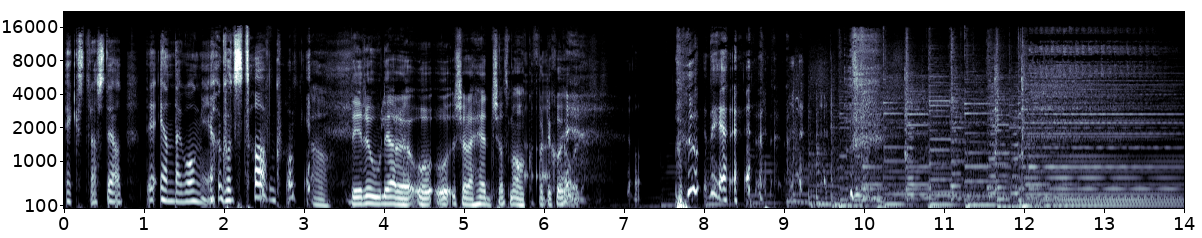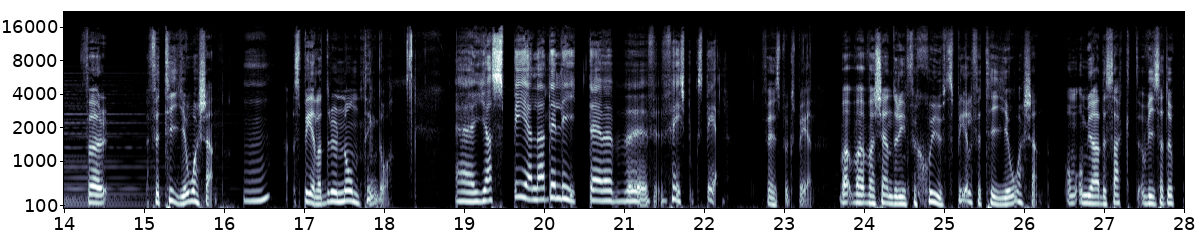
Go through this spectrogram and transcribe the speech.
extra stöd. Det är enda gången jag har gått stavgång. ja. Det är roligare att, att köra headshots med AK47. Det är det. För, för tio år sedan, Mm. spelade du någonting då? Eh, Jag spelade lite eh, Facebook-spel. Facebook-spel. Va, va, vad kände du inför skjutspel för tio år sedan? Om, om jag hade sagt och visat upp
